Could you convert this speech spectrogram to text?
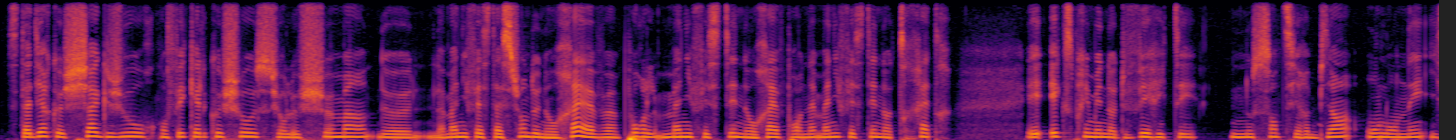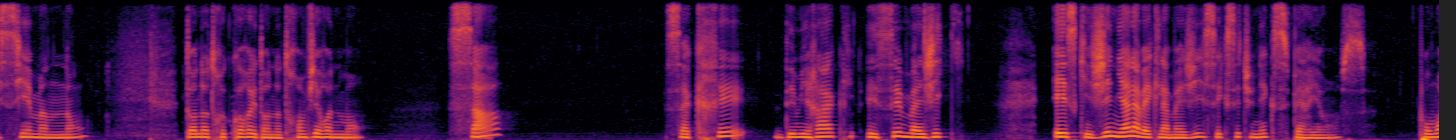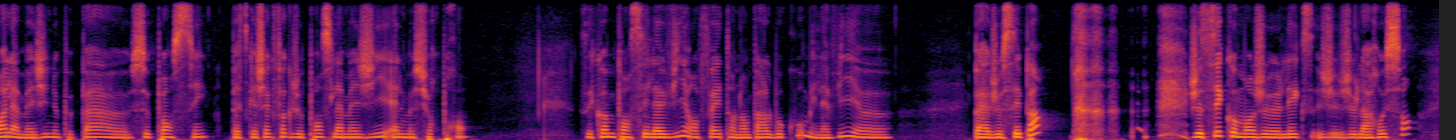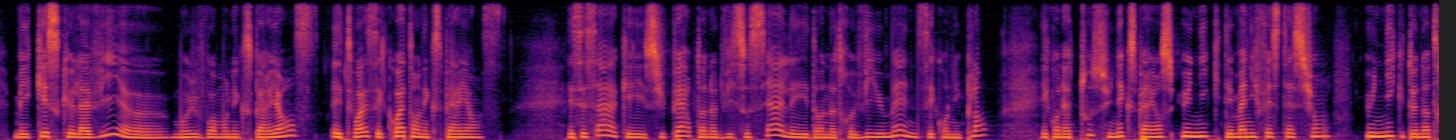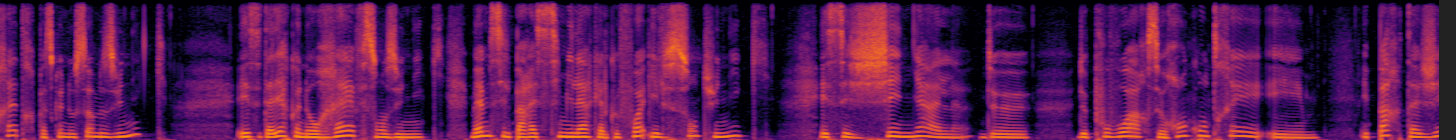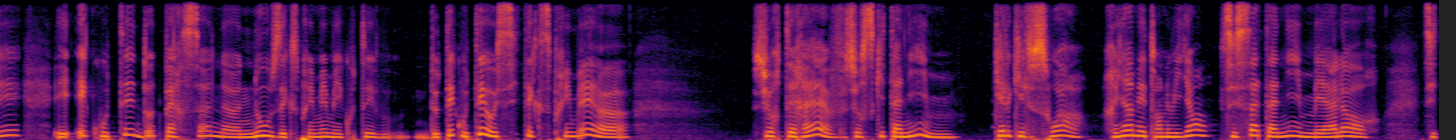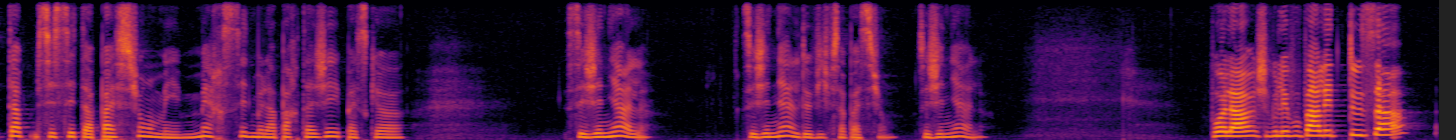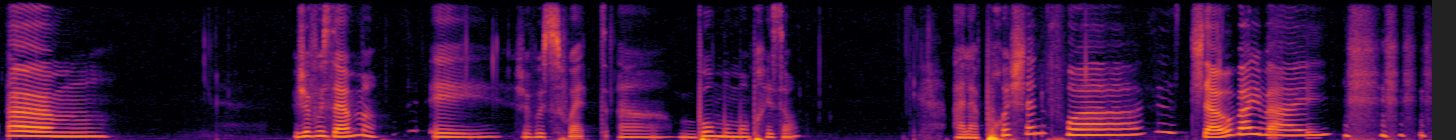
C'est-à-dire que chaque jour qu'on fait quelque chose sur le chemin de la manifestation de nos rêves, pour manifester nos rêves, pour manifester notre être et exprimer notre vérité, nous sentir bien où l'on est ici et maintenant, dans notre corps et dans notre environnement, ça, ça crée des miracles et c'est magique. Et ce qui est génial avec la magie, c'est que c'est une expérience. Pour moi, la magie ne peut pas euh, se penser, parce qu'à chaque fois que je pense la magie, elle me surprend. C'est comme penser la vie, en fait. On en parle beaucoup, mais la vie, euh, bah, je sais pas. je sais comment je, je, la ressens, mais qu'est-ce que la vie euh, Moi, je vois mon expérience. Et toi, c'est quoi ton expérience? Et c'est ça qui est superbe dans notre vie sociale et dans notre vie humaine, c'est qu'on est plein et qu'on a tous une expérience unique, des manifestations unique de notre être, parce que nous sommes uniques. Et c'est-à-dire que nos rêves sont uniques. Même s'ils paraissent similaires quelquefois, ils sont uniques. Et c'est génial de, de pouvoir se rencontrer et, et partager et écouter d'autres personnes euh, nous exprimer, mais écouter, de t'écouter aussi t'exprimer euh, sur tes rêves, sur ce qui t'anime, quel qu'il soit. Rien n'est ennuyant. Si ça t'anime, mais alors si, c'est ta passion, mais merci de me la partager parce que c'est génial. C'est génial de vivre sa passion. C'est génial. Voilà, je voulais vous parler de tout ça. Euh, je vous aime et Je vous souhaite un beau moment présent. À la prochaine fois. Ciao, bye bye.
